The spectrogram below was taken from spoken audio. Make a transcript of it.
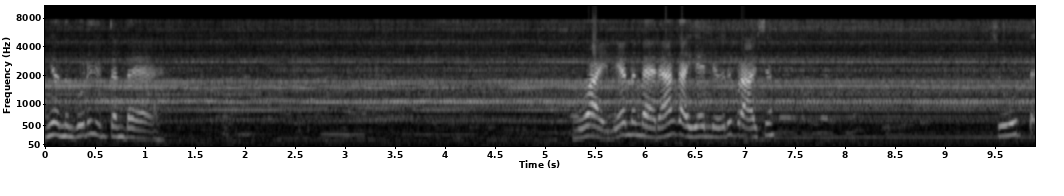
നീ ഒന്നും കൂടി കിട്ടണ്ടേ ഓ അതിലൊന്നും വരാൻ കഴിയല്ലേ? ഒരു പ്രാവശ്യം. ഷൂട്ട്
